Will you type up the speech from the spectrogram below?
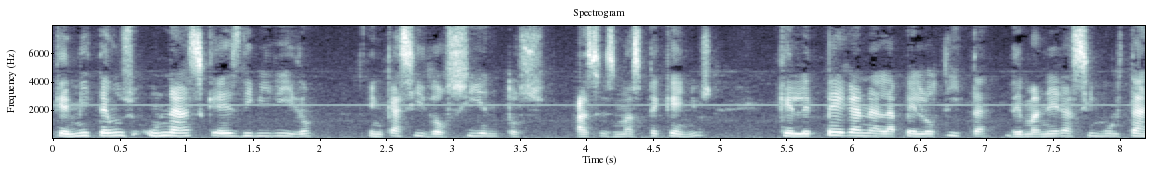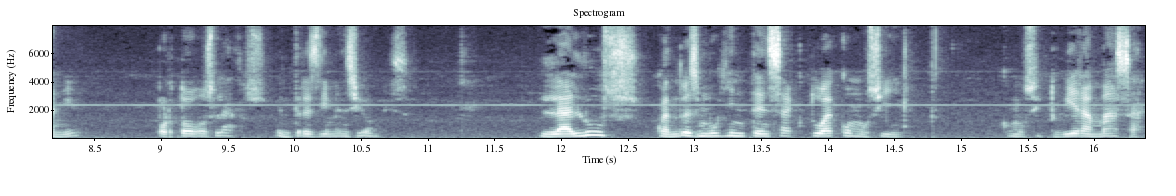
que emite un, haz que es dividido en casi 200 haces más pequeños que le pegan a la pelotita de manera simultánea por todos lados, en tres dimensiones. La luz, cuando es muy intensa, actúa como si, como si tuviera masa.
